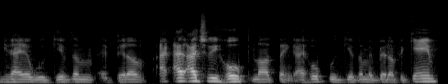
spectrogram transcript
united will give them a bit of i, I actually hope not think i hope we give them a bit of a game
